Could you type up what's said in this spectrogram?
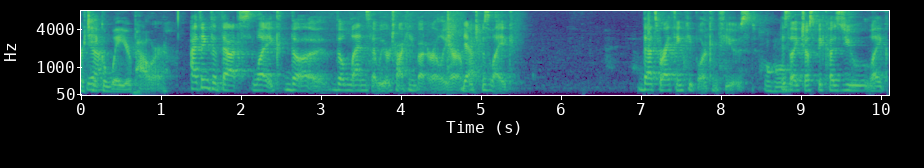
or take Yeah. away your power. I think that that's like the the lens that we were talking about earlier, Yeah. which was like that's where I think people are confused. Uh-huh. Is like just because you like.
